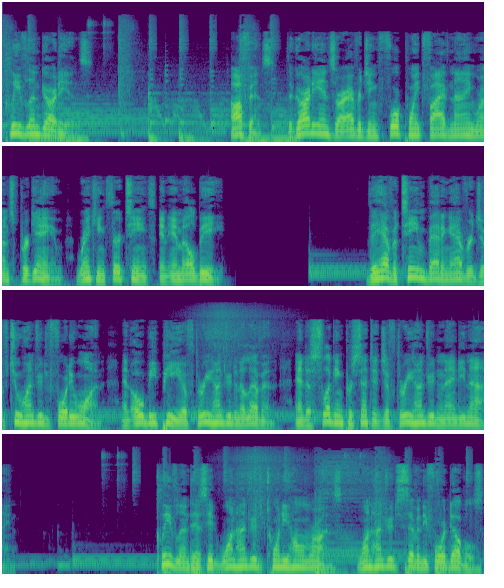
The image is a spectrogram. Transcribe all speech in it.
Cleveland Guardians Offense The Guardians are averaging 4.59 runs per game, ranking 13th in MLB. They have a team batting average of 241, an OBP of 311, and a slugging percentage of 399. Cleveland has hit 120 home runs, 174 doubles,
